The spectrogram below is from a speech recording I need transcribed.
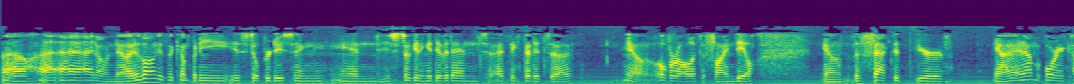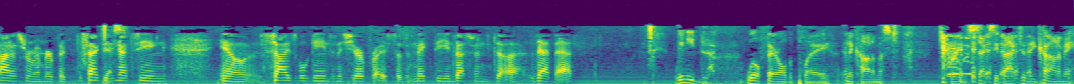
Well, I, I don't know. As long as the company is still producing and you're still getting a dividend, I think that it's a, you know, overall it's a fine deal. You know, the fact that you're, you know, and I'm a boring economist, remember, but the fact that you're not seeing, you know, sizable gains in the share price doesn't make the investment uh, that bad. We need Will Ferrell to play an economist to bring sexy back to the economy.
